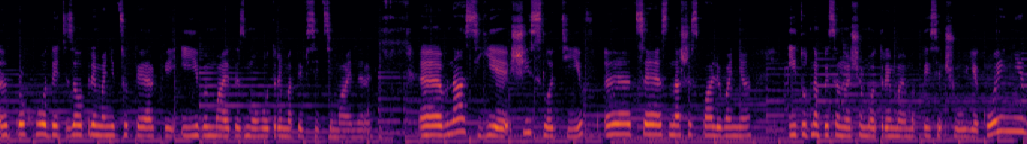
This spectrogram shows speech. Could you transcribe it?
е, проходить за отримані цукерки, і ви маєте змогу отримати всі ці майнери. В нас є 6 слотів, це наше спалювання. І тут написано, що ми отримаємо 1000 єкоїнів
